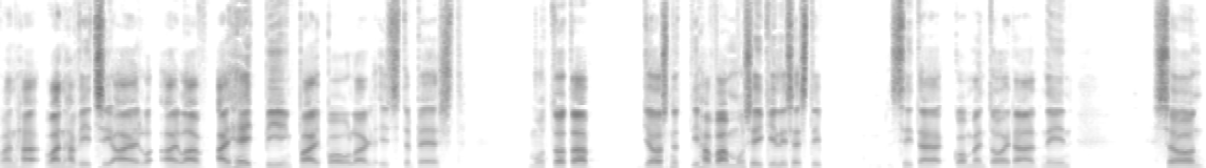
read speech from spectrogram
vanha, vanha vitsi, I, I, love, I hate being bipolar, it's the best. Mutta tota, jos nyt ihan vaan musiikillisesti sitä kommentoidaan, niin se on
